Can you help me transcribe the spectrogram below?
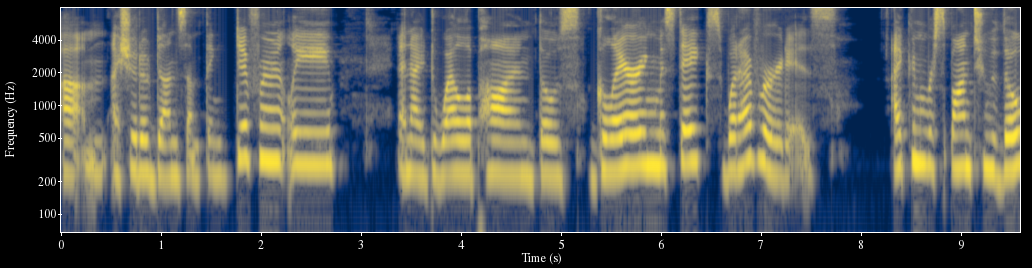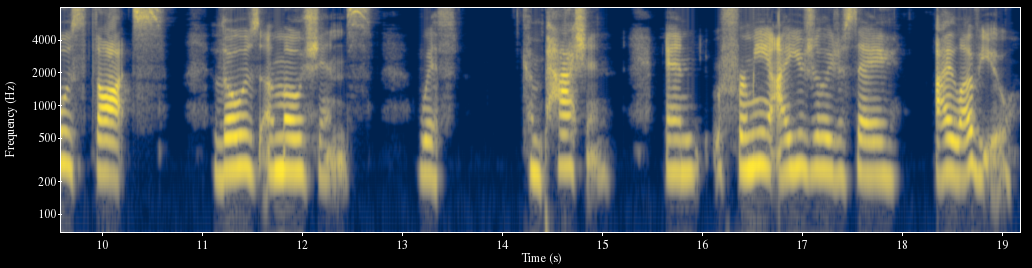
um, I should have done something differently, and I dwell upon those glaring mistakes, whatever it is, I can respond to those thoughts, those emotions with compassion and for me, I usually just say, I love you,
